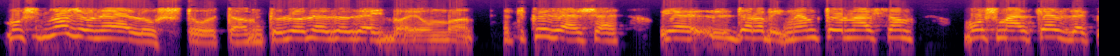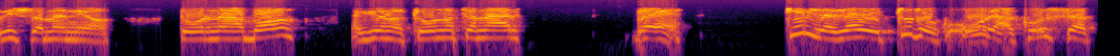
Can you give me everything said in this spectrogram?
most nagyon ellustultam, tudod, ez az egy bajom van. Hát közel se, ugye darabig nem tornáztam, most már kezdek visszamenni a tornába, meg jön a tornatanár, de képzeld el, hogy tudok órák hosszat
